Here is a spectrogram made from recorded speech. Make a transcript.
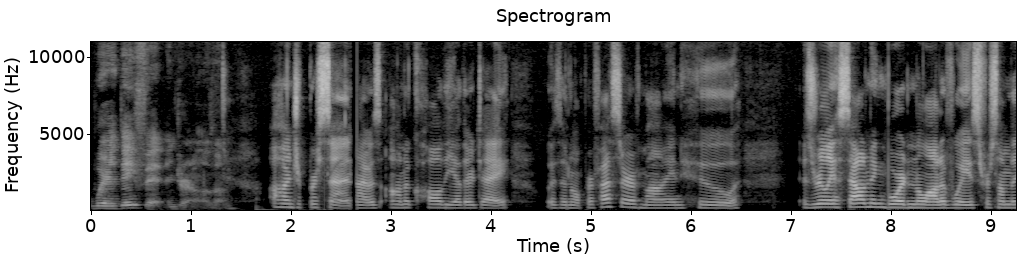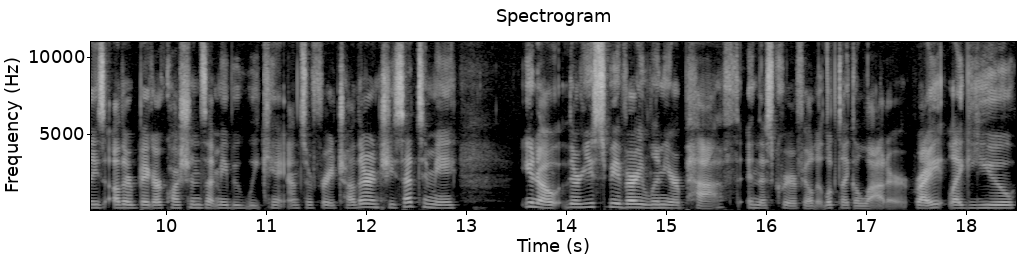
where they fit in journalism A hundred percent. I was on a call the other day with an old professor of mine who is really a sounding board in a lot of ways for some of these other bigger questions that maybe we can't answer for each other. And she said to me, you know, there used to be a very linear path in this career field. It looked like a ladder, right? Like you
